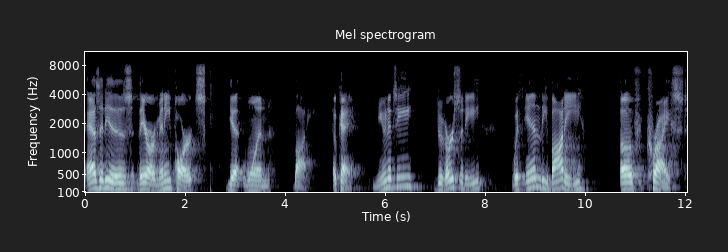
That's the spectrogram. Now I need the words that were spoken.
As it is, there are many parts, yet one body. Okay, unity, diversity, within the body of Christ.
